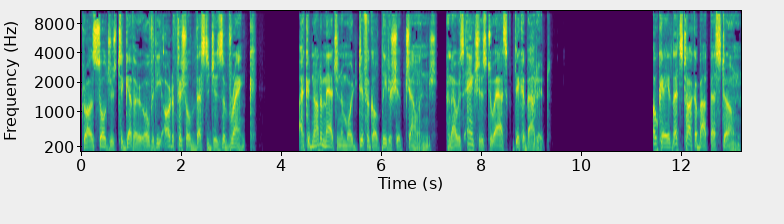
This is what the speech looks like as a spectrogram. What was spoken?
draws soldiers together over the artificial vestiges of rank. I could not imagine a more difficult leadership challenge, and I was anxious to ask Dick about it. Okay, let's talk about Bastogne.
